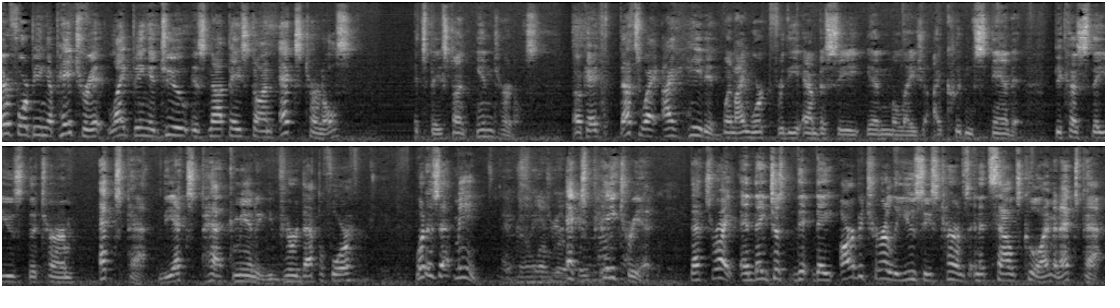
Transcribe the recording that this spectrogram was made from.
Therefore, being a patriot, like being a Jew, is not based on externals, it's based on internals. Okay? That's why I hated when I worked for the embassy in Malaysia. I couldn't stand it because they used the term expat, the expat community. You've heard that before? What does that mean? A Expatriate. That's right. And they just they, they arbitrarily use these terms and it sounds cool. I'm an expat.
